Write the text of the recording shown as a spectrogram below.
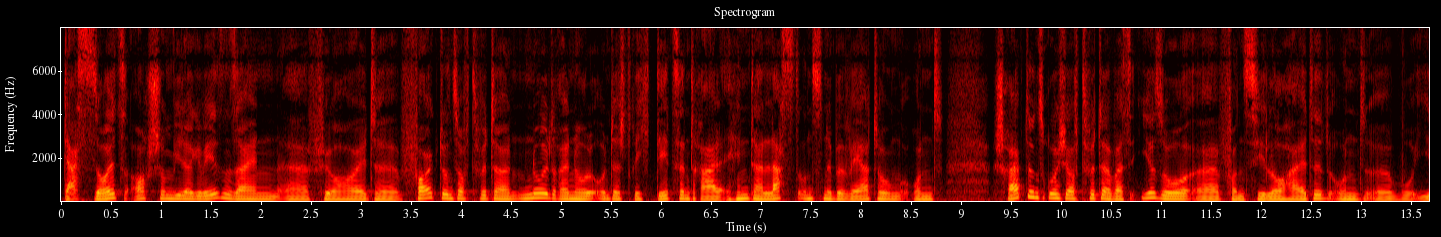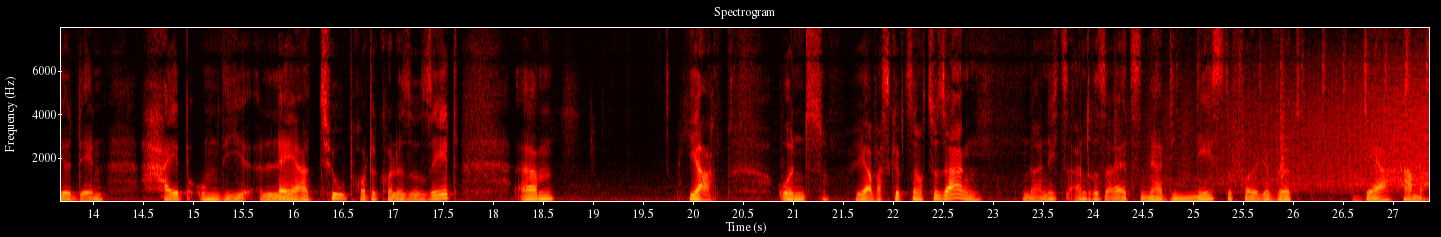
das soll es auch schon wieder gewesen sein äh, für heute. Folgt uns auf Twitter 030-dezentral, hinterlasst uns eine Bewertung und schreibt uns ruhig auf Twitter, was ihr so äh, von Silo haltet und äh, wo ihr den Hype um die Layer 2 Protokolle so seht. Ähm, ja, und ja, was gibt's noch zu sagen? Na, nichts anderes als, na, die nächste Folge wird der Hammer.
